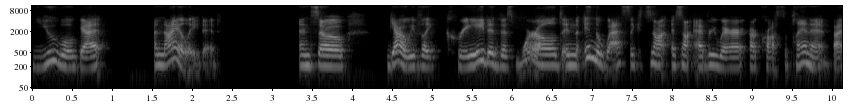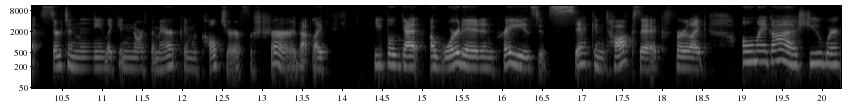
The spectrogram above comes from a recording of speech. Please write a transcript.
you will get annihilated. And so yeah we've like created this world in in the west like it's not it's not everywhere across the planet but certainly like in north american culture for sure that like people get awarded and praised. It's sick and toxic for like oh my gosh you work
